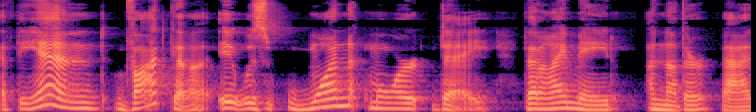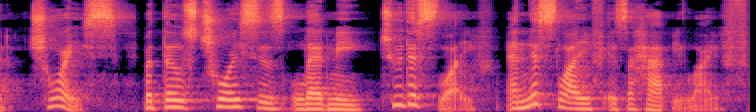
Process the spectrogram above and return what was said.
at the end, vodka. It was one more day that I made another bad choice. But those choices led me to this life and this life is a happy life.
